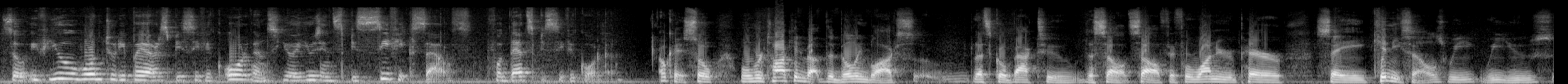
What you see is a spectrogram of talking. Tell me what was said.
So if you want to repair specific organs, you are using specific cells for that specific organ. Okay, so when we're talking about the building blocks, let's go back to the cell itself. If we're wanting to repair, say, kidney cells, we, we use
